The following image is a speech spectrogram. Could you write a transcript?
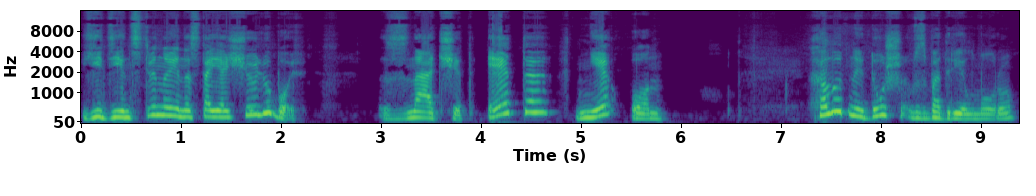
единственную и настоящую любовь. Значит, это не он. Холодный душ взбодрил Муру.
